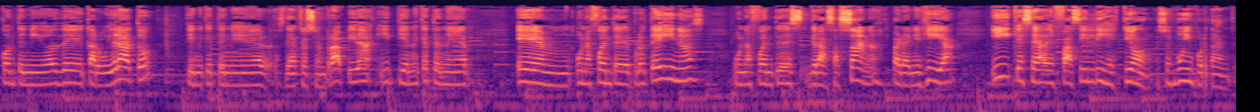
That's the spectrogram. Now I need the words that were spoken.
contenido de carbohidrato, tiene que tener de actuación rápida y tiene que tener em, una fuente de proteínas, una fuente de grasas sanas para energía y que sea de fácil digestión. Eso es muy importante.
